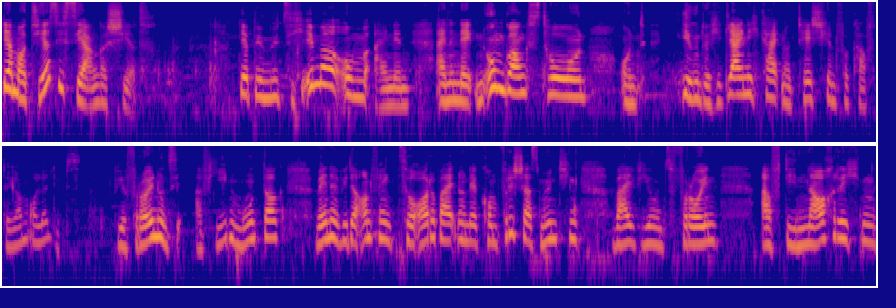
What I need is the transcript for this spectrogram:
Der Matthias ist sehr engagiert. Der bemüht sich immer um einen, einen netten Umgangston und irgendwelche Kleinigkeiten und Täschchen verkauft er ja am allerliebsten. Wir freuen uns auf jeden Montag, wenn er wieder anfängt zu arbeiten und er kommt frisch aus München, weil wir uns freuen auf die Nachrichten.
